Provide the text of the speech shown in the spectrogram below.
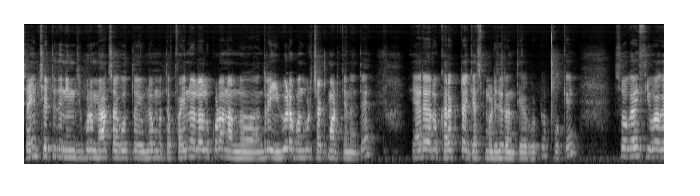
ಶೈನ್ ಶೆಟ್ಟಿದು ನಿಮ್ಗಿಬ್ಬರು ಮ್ಯಾಚ್ ಆಗುತ್ತೋ ಇಲ್ಲೋ ಮತ್ತು ಫೈನಲಲ್ಲೂ ಕೂಡ ನಾನು, ಅಂದರೆ ಈ ವಿಡಿಯೋ ಬಂದ್ಬಿಟ್ಟು ಚೆಕ್ ಮಾಡ್ತೀನಂತೆ. ಯಾರ್ಯಾರು ಕರೆಕ್ಟಾಗಿ ಗೆಸ್ ಮಾಡಿದ್ದೀರ ಅಂತ ಹೇಳ್ಬಿಟ್ಟು ಓಕೆ ಸೊ ಗೈಸ್ ಇವಾಗ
